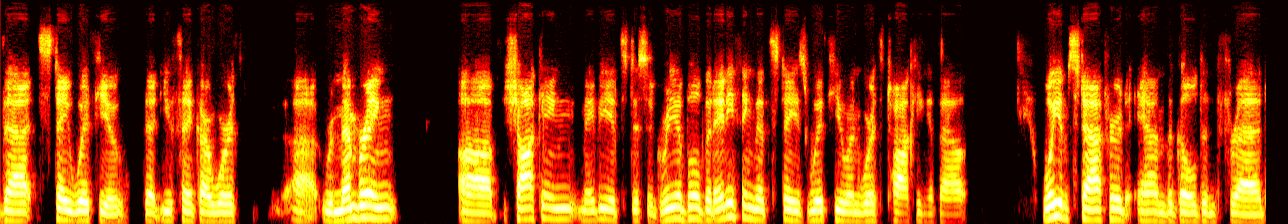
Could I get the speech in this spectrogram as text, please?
that stay with you that you think are worth uh, remembering, uh, shocking, maybe it's disagreeable, but anything that stays with you and worth talking about. William Stafford and the Golden Thread.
